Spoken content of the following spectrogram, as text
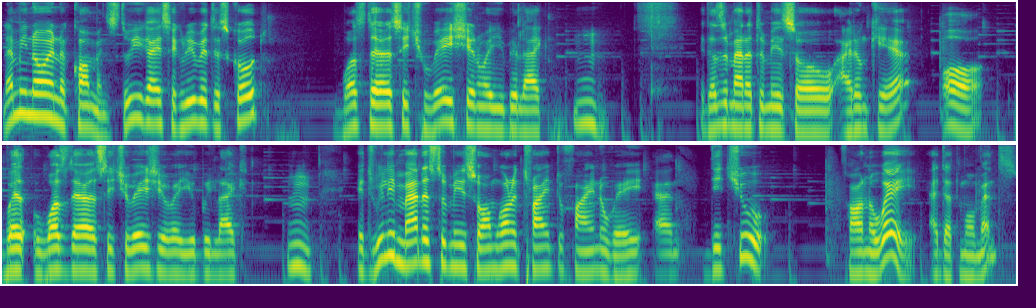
Let me know in the comments. Do you guys agree with this quote? Was there a situation where you'd be like, hmm, it doesn't matter to me, so I don't care? Or well, was there a situation where you'd be like, hmm, it really matters to me, so I'm going to try to find a way and did you found a way at that moment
